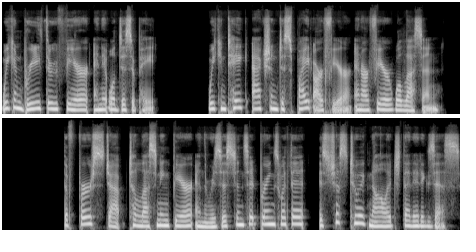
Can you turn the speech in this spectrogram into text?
We can breathe through fear and it will dissipate. We can take action despite our fear and our fear will lessen. The first step to lessening fear and the resistance it brings with it is just to acknowledge that it exists,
